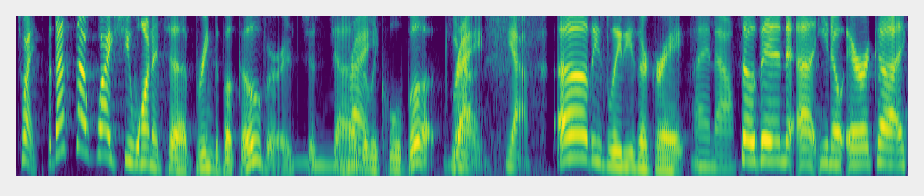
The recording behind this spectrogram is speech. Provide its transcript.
Twice, but that's not why she wanted to bring the book over. It's just a Right. really cool book. Yeah. Right? Yeah, Oh, these ladies are great. I know. So then, uh, you know, Erika, I,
